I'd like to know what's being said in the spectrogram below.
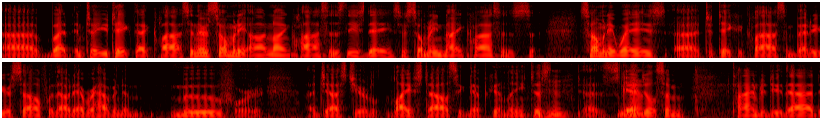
Uh, but until you take that class, and there's so many online classes these days. There's so many night classes, so many ways uh, to take a class and better yourself without ever having to move or adjust your lifestyle significantly. Just uh, schedule some time to do that.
